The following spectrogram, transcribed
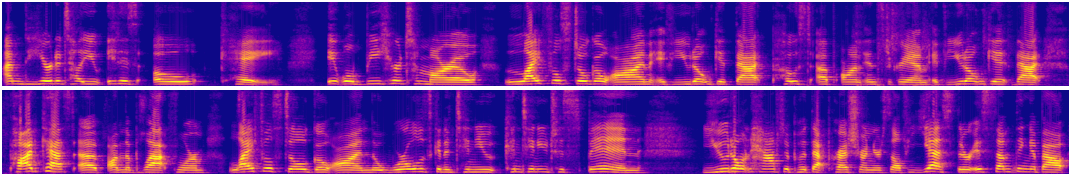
I'm here to tell you it is okay. It will be here tomorrow. Life will still go on if you don't get that post up on Instagram, if you don't get that podcast up on the platform. Life will still go on. The world is going to continue continue to spin you don't have to put that pressure on yourself. Yes, there is something about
